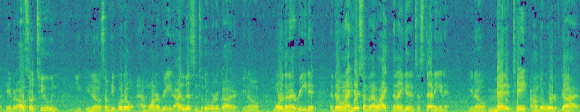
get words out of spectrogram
Okay, but also, too, you, you know, some people don't want to read. I listen to the Word of God, you know, more than I read it. And then when I hear something I like, then I get into studying it. You know, meditate on the Word of God.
